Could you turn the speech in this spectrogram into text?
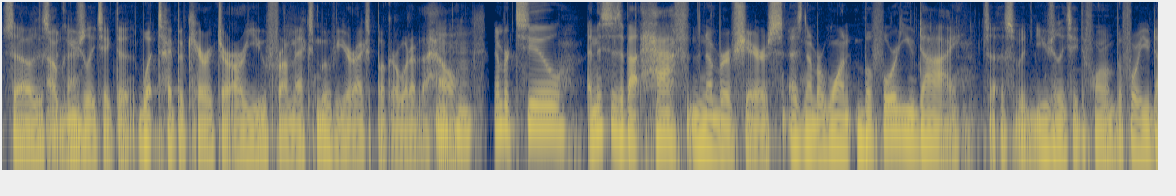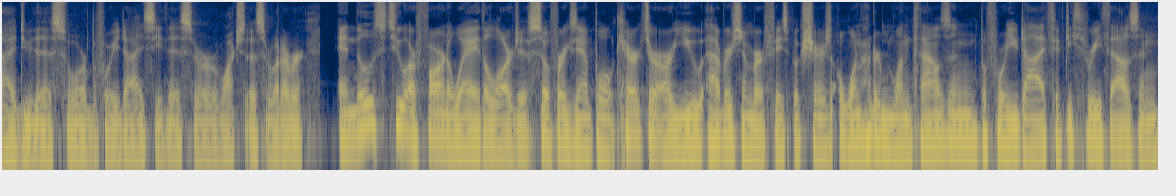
So this would usually take the what type of character are you from X movie or X book or whatever the hell. Mm-hmm. Number two, and this is about half the number of shares as number one, before you die. So this would usually take the form of before you die, do this, or before you die, see this, or watch this, or whatever. And those two are far and away the largest. So, for example, character are you average number of Facebook shares 101,000. Before you die, 53,000.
